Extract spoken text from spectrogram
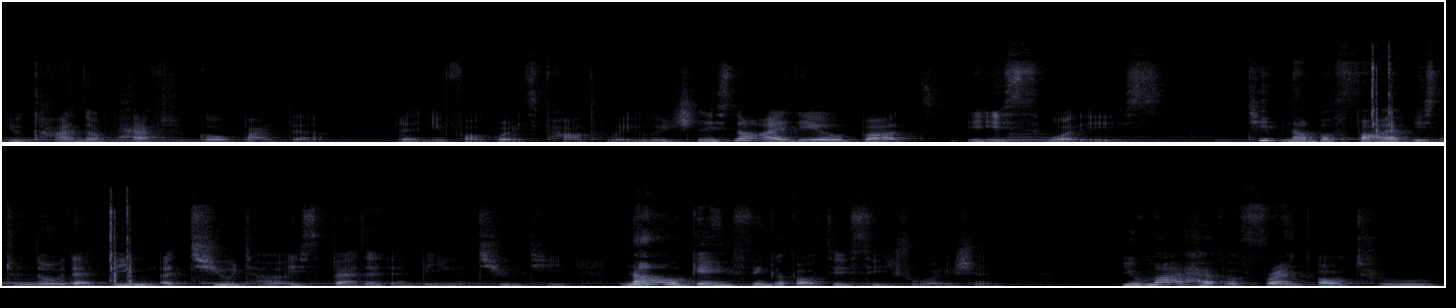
you kind of have to go by the learning for grades pathway, which is not ideal, but it is what it is. Tip number five is to know that being a tutor is better than being a tutee. Now again, think about this situation. You might have a friend or two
